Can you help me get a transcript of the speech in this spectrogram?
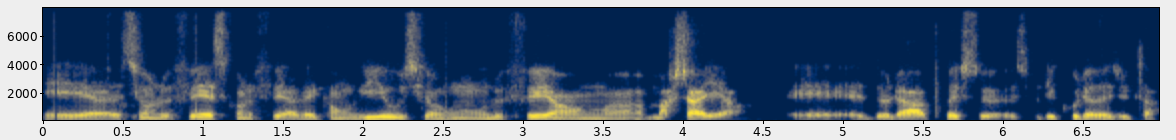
Et euh, si on le fait, est-ce qu'on le fait avec envie ou si on le fait en euh, marche arrière et de là après se, se découlent les résultats?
